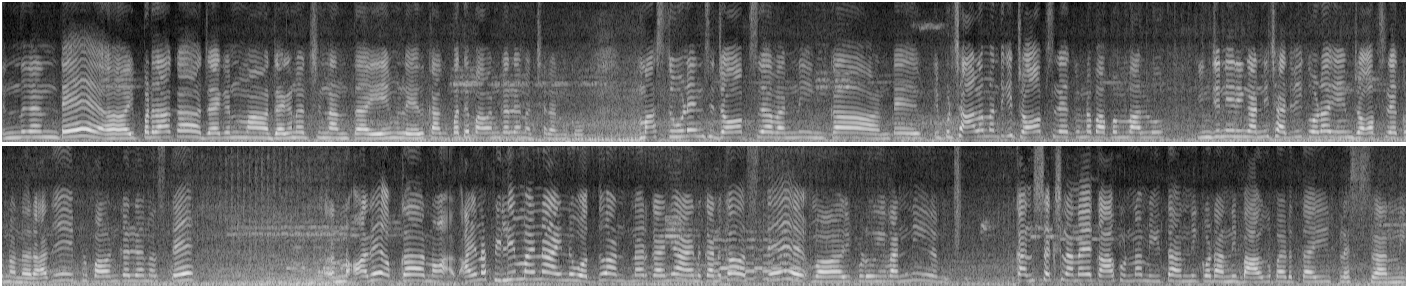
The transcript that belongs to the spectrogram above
ఎందుకంటే ఇప్పటిదాకా జగన్ మా జగన్ వచ్చింది అంత ఏం లేదు. కాకపోతే పవన్ కళ్యాణ్ వచ్చారు అనుకో మా స్టూడెంట్స్ జాబ్స్ అవన్నీ ఇంకా అంటే ఇప్పుడు చాలా మందికి జాబ్స్ లేకుండా పాపం వాళ్ళు ఇంజనీరింగ్ అన్ని చదివి కూడా ఏం జాబ్స్ లేకుండా ఉన్నారు. అదే ఇప్పుడు పవన్ కళ్యాణ్ వస్తే అదే ఒక నా- ఆయన ఫిలిం అయినా ఆయన వద్దు అంటున్నారు కానీ ఆయన కనుక వస్తే ఇప్పుడు ఇవన్నీ కన్స్ట్రక్షన్ అనేవి కాకుండా మిగతా అన్నీ కూడా అన్నీ బాగుపడతాయి ప్లస్ అన్నీ.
